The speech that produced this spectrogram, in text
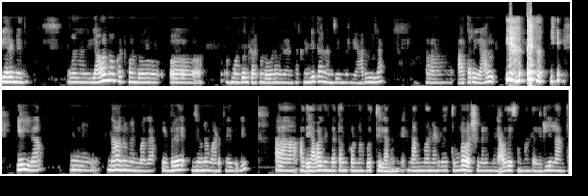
ಎರಡನೇದು. ಯಾವನ್ನೋ ಕಟ್ಕೊಂಡು ಮಗುನ್ ಕರ್ಕೊಂಡು ಓಡೋದೆ ಅಂತ ಖಂಡಿತ ನನ್ನ ಜೀವನದಲ್ಲಿ ಯಾರೂ ಇಲ್ಲ. ಆ, ಥರ ಯಾರು ಇಲ್ಲ. ನಾನು ನನ್ನ ಮಗ ಇಬ್ಬರೇ ಜೀವನ ಮಾಡ್ತಾ ಇದ್ದೀವಿ. ಅದು ಯಾವಾಗಿಂದ ತಂದ್ಕೊಂಡೋ ಗೊತ್ತಿಲ್ಲ ನನಗೆ. ನಮ್ಮ ನಡುವೆ ತುಂಬಾ ವರ್ಷಗಳಿಂದ ಯಾವುದೇ ಸಂಬಂಧ ಇರಲಿಲ್ಲ ಅಂತ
